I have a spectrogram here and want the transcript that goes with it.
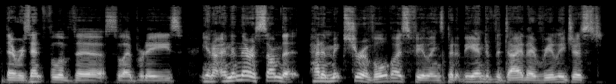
They're resentful of the celebrities, you know, and then there are some that had a mixture of all those feelings, but at the end of the day, they really just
